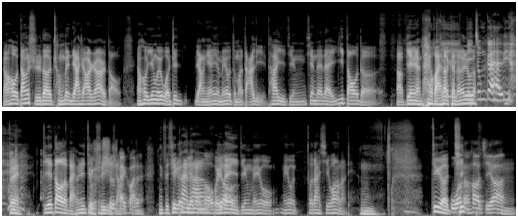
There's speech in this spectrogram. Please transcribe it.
然后当时的成本价是二十二刀，然后因为我这两年也没有怎么打理，它已经现在在一刀的啊边缘徘徊了，可能如果比中概还厉害。对，跌到了百分之九十以上。太夸张对你仔这个细看它回本已经没有没有多大希望了。嗯，这个我很好奇啊，嗯，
